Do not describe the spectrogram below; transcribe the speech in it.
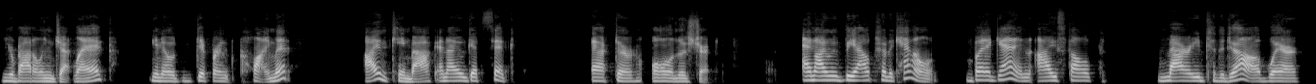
You're battling jet lag, you know, different climates. I came back and I would get sick after all of those trips. And I would be out for the count. But again, I felt married to the job where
